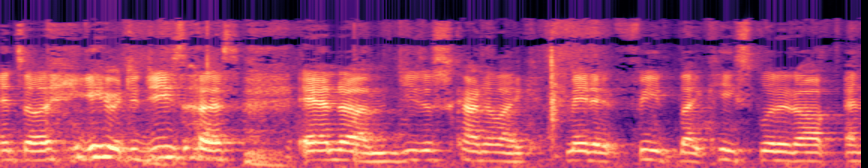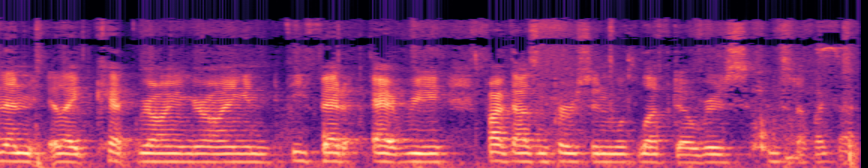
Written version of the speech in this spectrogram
And so he gave it to Jesus, and um, Jesus kind of like made it feed, like he split it up, and then it like kept growing and growing, and he fed every five thousand person with leftovers and stuff like that.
